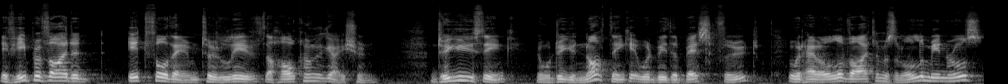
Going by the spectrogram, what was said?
if He provided it for them to live, the whole congregation, do you think, or do you not think, it would be the best food? It would have all the vitamins and all the minerals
